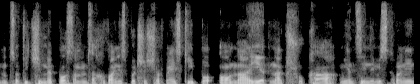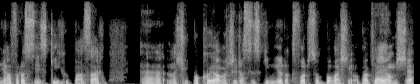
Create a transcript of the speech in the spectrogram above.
no co widzimy po samym zachowaniu społeczności ormiańskiej, bo ona jednak szuka między innymi schronienia w rosyjskich bazach e, no, sił pokojowych, czyli rosyjskich mirotworców, bo właśnie obawiają się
